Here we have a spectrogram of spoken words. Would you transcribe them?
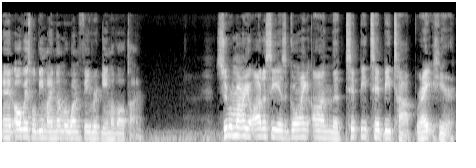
and it always will be my number one favorite game of all time. Super Mario Odyssey is going on the tippy tippy top right here.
